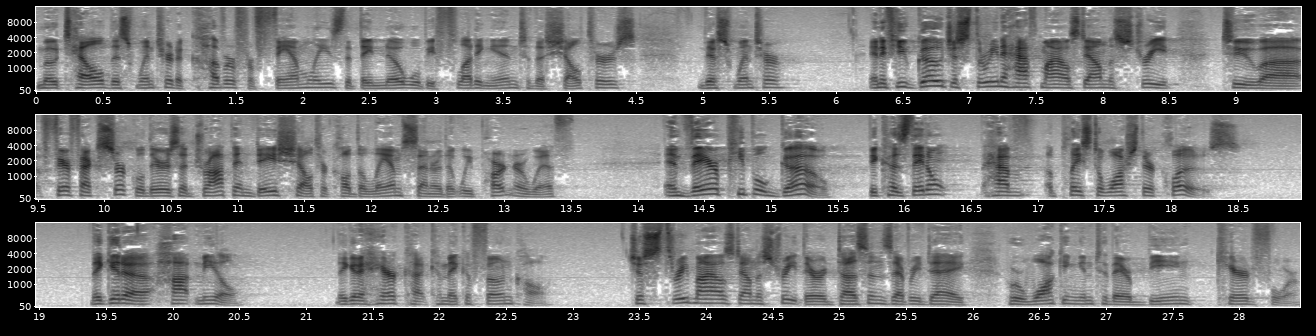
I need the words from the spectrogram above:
motel this winter to cover for families that they know will be flooding into the shelters this winter. And if you go just three and a half miles down the street to uh, Fairfax Circle, there's a drop in day shelter called the Lamb Center that we partner with. And there people go because they don't have a place to wash their clothes. They get a hot meal, they get a haircut, can make a phone call. Just three miles down the street, there are dozens every day who are walking into there being cared for.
